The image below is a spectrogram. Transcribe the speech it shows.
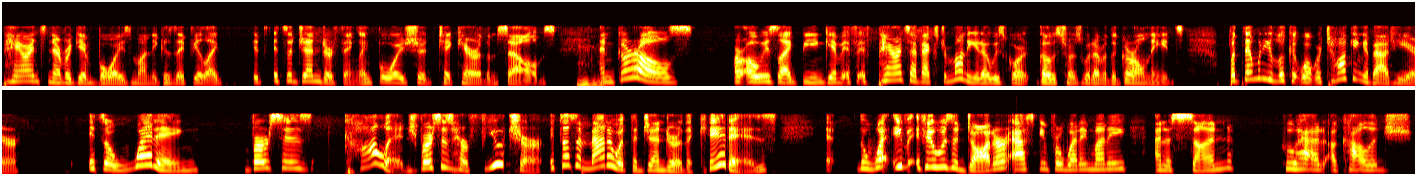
parents never give boys money because they feel like it's it's a gender thing. Like boys should take care of themselves, mm-hmm. and girls are always like being given. If if parents have extra money, it always go, goes towards whatever the girl needs. But then when you look at what we're talking about here, it's a wedding versus college versus her future. It doesn't matter what the gender of the kid is. The what if, if it was a daughter asking for wedding money and a son who had a college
